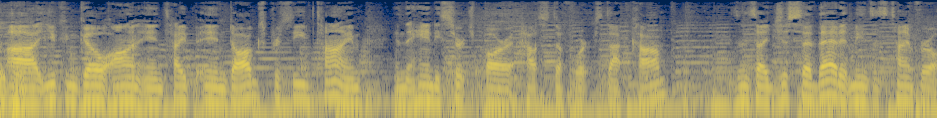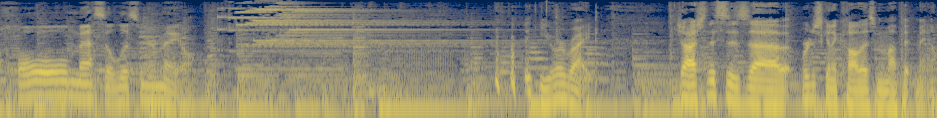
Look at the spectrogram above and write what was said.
Uh, you can go on and type in dogs perceive time in the handy search bar at howstuffworks.com. Since I just said that, it means it's time for a whole mess of listener mail. You are right. Josh, this is, uh, we're just going to call this Muppet Mail.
